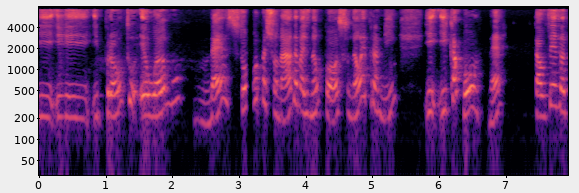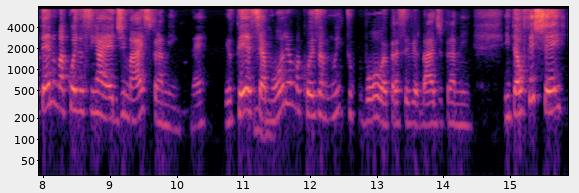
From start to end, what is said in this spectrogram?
e, e, e, pronto, eu amo, né? Estou apaixonada, mas não posso, não é para mim, e, e, acabou, né? talvez até numa coisa assim, ah, é demais para mim, né? Eu ter esse uhum. amor é uma coisa muito boa para ser verdade para mim. Então, fechei.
